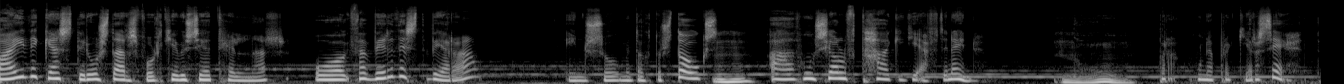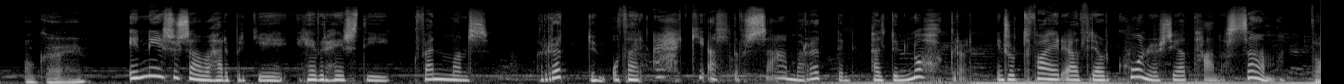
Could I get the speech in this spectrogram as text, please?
Bæði gestir og starfsfólk hefur séð til hennar og það virðist vera, eins og með Dr. Stokes, Mm að hún sjálf taki ekki eftir neinu. Nú, Bara, hún er bara að gera sitt. ok Inn í þessu sama herbyrgi hefur heyrst í hvernmanns röddum og það er ekki alltaf sama röddin heldur nokkrar eins og tvær eða þrjár konur sé að tala saman. Þá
